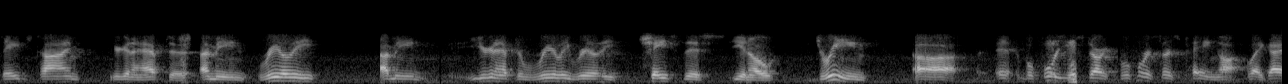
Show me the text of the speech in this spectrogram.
stage time. You're going to have to. I mean, really. I mean, you're going to have to really, really chase this, you know, dream uh, before you start before it starts paying off. Like I,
